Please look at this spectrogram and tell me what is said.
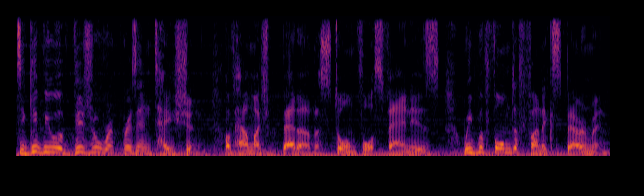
To give you a visual representation of how much better the Stormforce fan is, we performed a fun experiment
